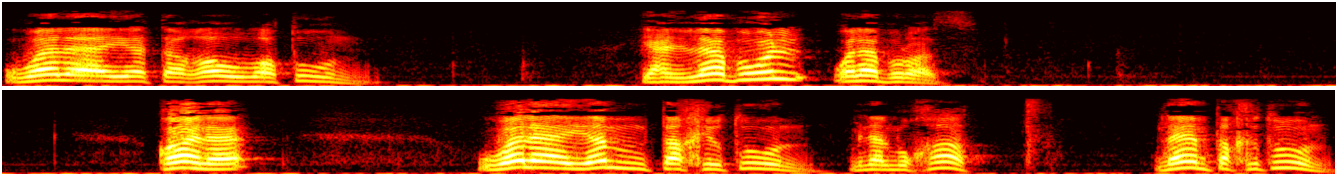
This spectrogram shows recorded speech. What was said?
ولا يتغوطون. يعني لا بول ولا براز. قال ولا يمتخطون من المخاط لا يمتخطون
